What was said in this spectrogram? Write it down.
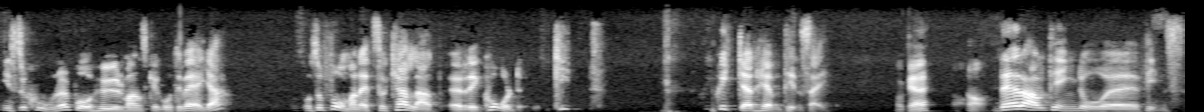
instruktioner på hur man ska gå tillväga. Och så får man ett så kallat rekordkit skickad hem till sig. Okej. Ja, där allting då eh, finns.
